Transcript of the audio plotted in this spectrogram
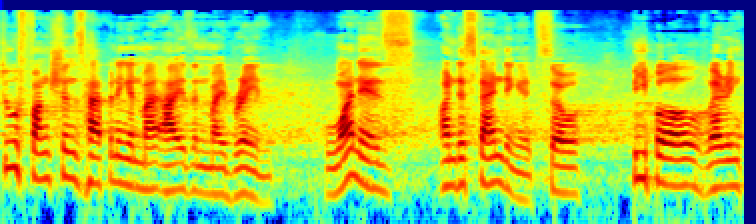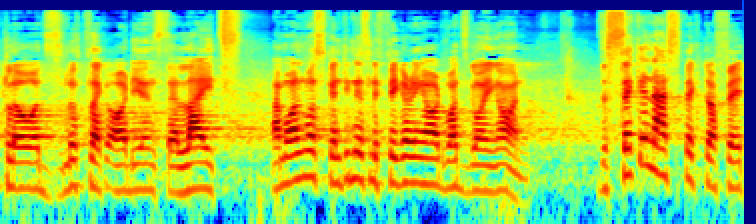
two functions happening in my eyes and my brain. One is understanding it. So people wearing clothes, looks like audience, their lights, I'm almost continuously figuring out what's going on. The second aspect of it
